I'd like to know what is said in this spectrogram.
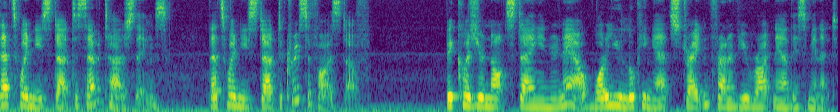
that's when you start to sabotage things. That's when you start to crucify stuff because you're not staying in your now. What are you looking at straight in front of you right now, this minute?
